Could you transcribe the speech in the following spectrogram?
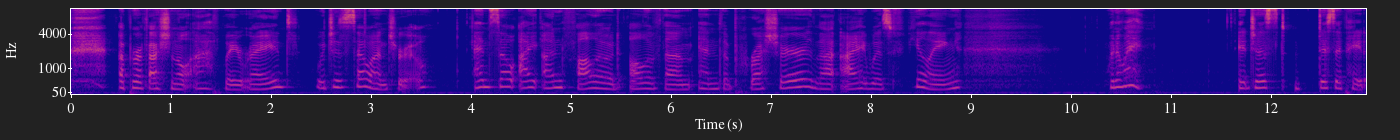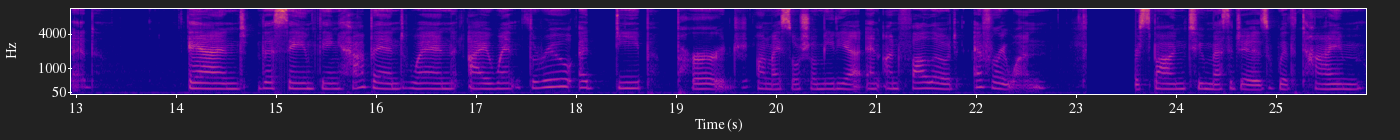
a professional athlete, right? Which is so untrue. And so I unfollowed all of them, and the pressure that I was feeling went away. It just dissipated. And the same thing happened when I went through a deep purge on my social media and unfollowed everyone. Respond to messages with time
